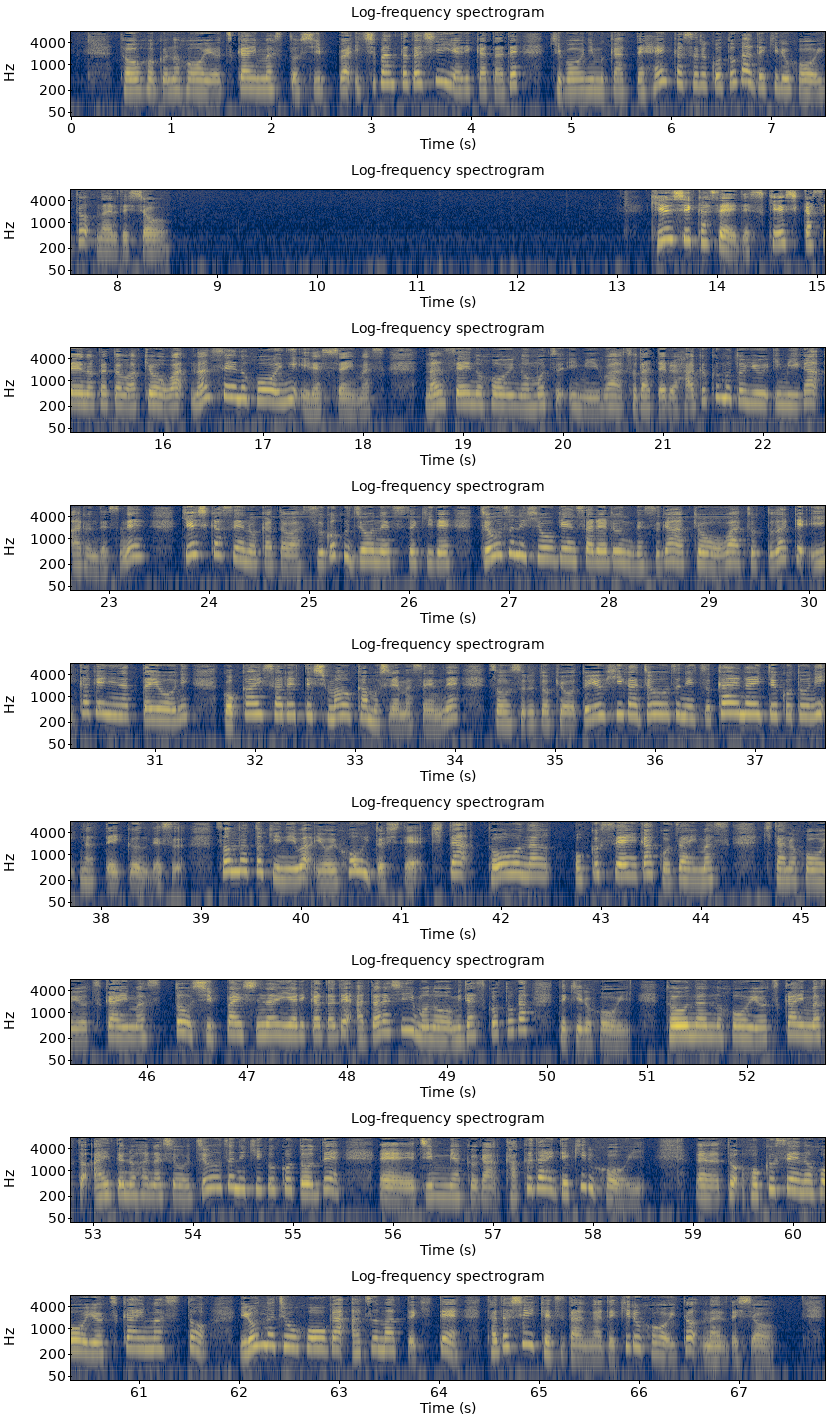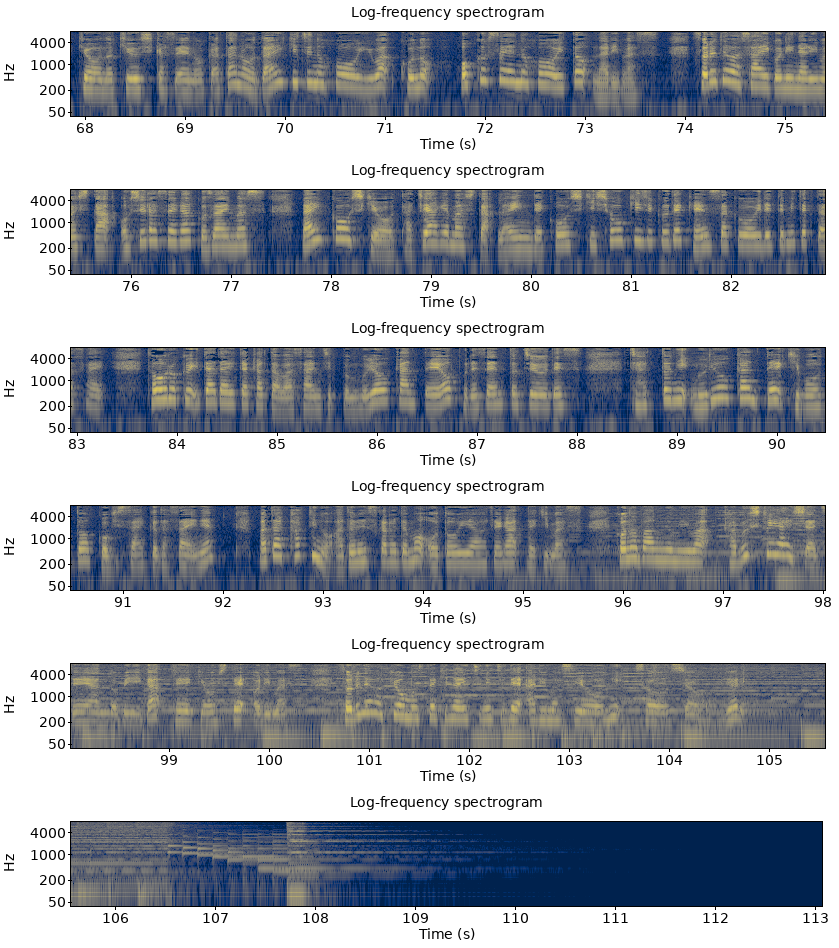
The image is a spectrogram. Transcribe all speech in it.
東北の方位を使いますと失敗一番正しいやり方で希望に向かって変化することができる方位となるでしょう。九死火星です。九死火星の方は今日は南西の方位にいらっしゃいます。南西の方位の持つ意味は育てる、育むという意味があるんですね。九死火星の方はすごく情熱的で上手に表現されるんですが、今日はちょっとだけいい加減になったように誤解されてしまうかもしれませんね。そうすると今日という日が上手に使えないということになっていくんです。そんな時には良い方位として北、東南、北西がございます。北の方位を使いますと失敗しないやり方で新しいものを生み出すことができる方位。東南の方位を使いますと相手の話を上手に聞くことで、えー、人脈が拡大できる方位、えー、と北西の方位を使いますといろんな情報が集まってきて正しい決断ができる方位となるでしょう。今日の旧歯科生の方の大吉の方位はこの北西の方位となります。それでは最後になりましたお知らせがございます。LINE 公式を立ち上げました。LINE で公式小規塾で検索を入れてみてください。登録いただいた方は30分無料鑑定をプレゼント中です。チャットに無料鑑定希望とご記載くださいね。また下記のアドレスからでもお問い合わせができます。この番組は株式会社 J&B が提供しております。それでは今日も敵な一日でありますように。早々より。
